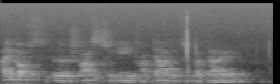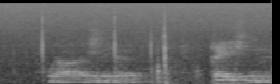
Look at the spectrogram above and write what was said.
Einkaufsstraße zu gehen, Traktate zu verteilen oder irgendwelche Predigten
